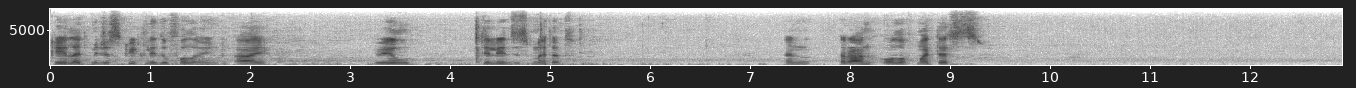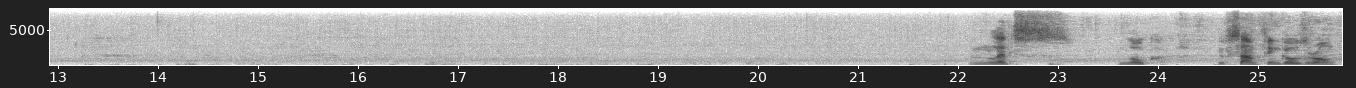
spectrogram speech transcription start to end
okay let me just quickly do following I will delete this method and run all of my tests. And let's look if something goes wrong.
